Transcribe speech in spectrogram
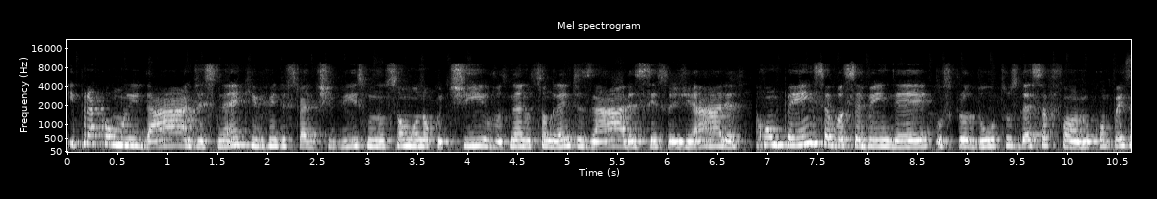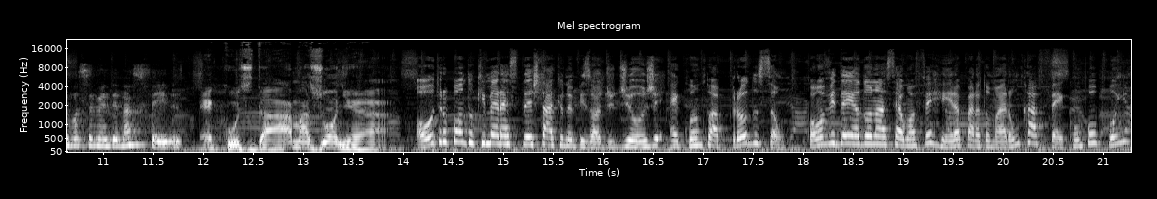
E para comunidades, né, que vivem do extrativismo, não são monocultivos, né, não são grandes áreas, extensões de áreas, compensa você vender os produtos dessa forma, compensa você vender nas feiras. Ecos da Amazônia. Outro ponto que merece destaque no episódio de hoje é quanto à produção. Convidei a dona Selma Ferreira para tomar um café com pupunha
